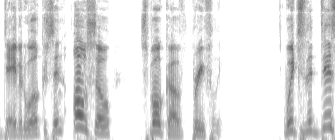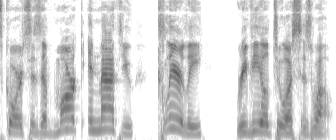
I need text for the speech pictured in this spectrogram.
David Wilkerson also spoke of briefly, which the discourses of Mark and Matthew clearly revealed to us as well.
